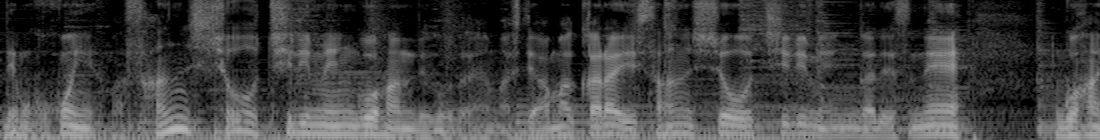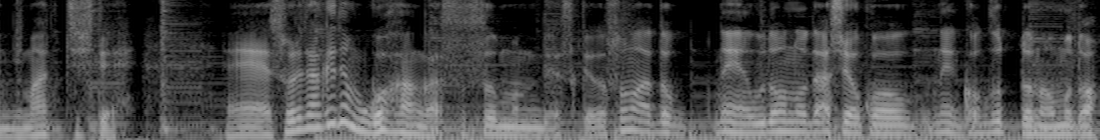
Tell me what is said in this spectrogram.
でもここに、まあ、山椒ちりめんご飯でございまして、甘辛い山椒ちりめんがですね、ご飯にマッチして、えー、それだけでもご飯が進むんですけど、その後ね、うどんの出汁をこうね、ごくっと飲むと、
